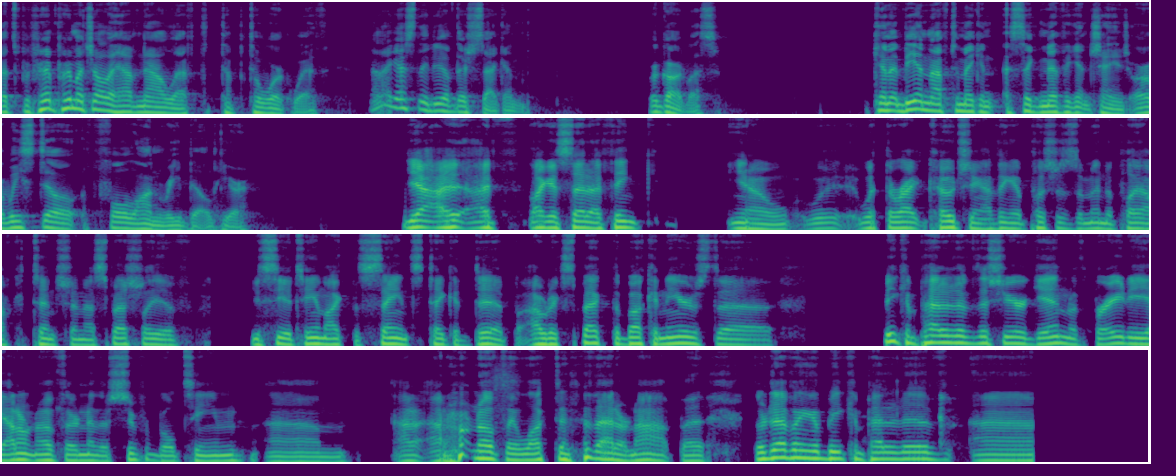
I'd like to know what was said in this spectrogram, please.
that's pretty much all they have now left to, to work with. And I guess they do have their second, regardless. Can it be enough to make an, a significant change, or are we still full on rebuild here? Yeah, I, I like I said, I think you know w- with the right coaching, I think it pushes them into playoff contention, especially if you see a team like the Saints take a dip. I would expect the Buccaneers to be competitive this year again with Brady. I don't know if they're another Super Bowl team. Um, I, I, don't know if they lucked into that or not, but they're definitely going to be competitive. Um,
